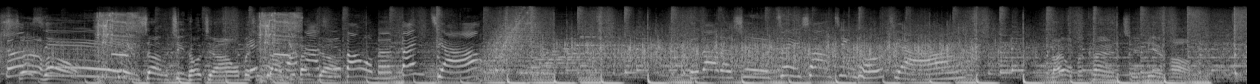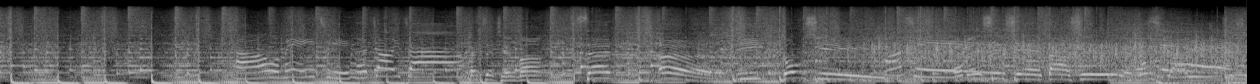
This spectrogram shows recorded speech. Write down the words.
喜亚云，十二号最上镜头奖，我们请大师颁奖。帮我们颁奖，得到的是最上镜头奖。来，我们看前面哈，好，我们也一起合照一张，看正前方，三二一，恭喜！恭喜！我们谢谢大师，也恭喜阿云，谢谢。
